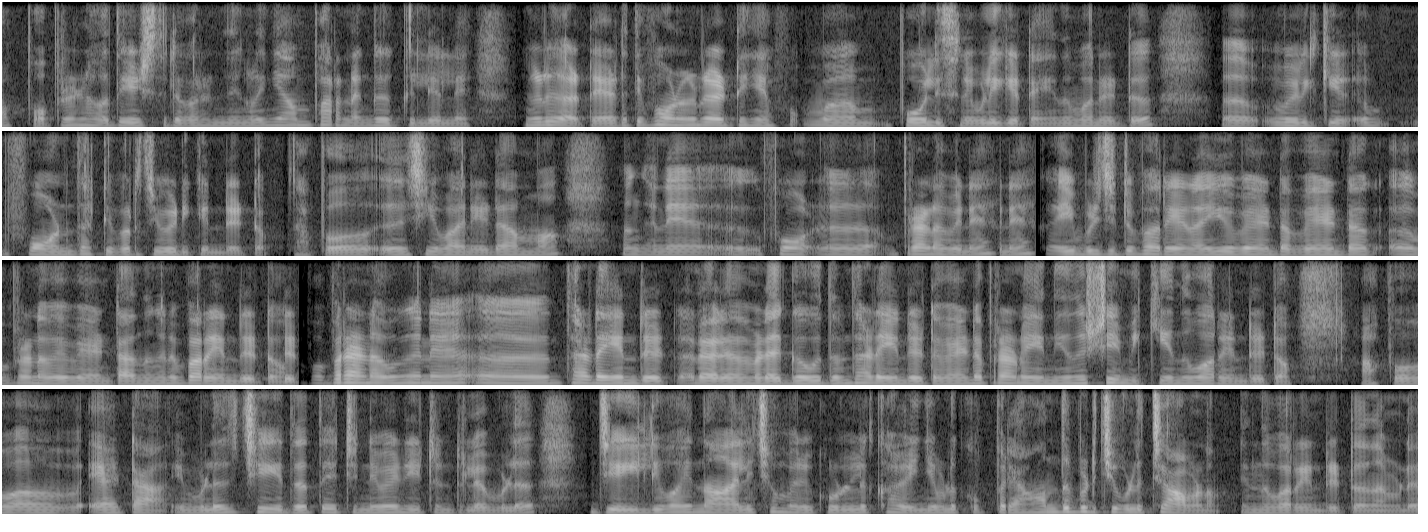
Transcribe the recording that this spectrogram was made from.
അപ്പോൾ പ്രണവ് ദേഷ്യത്തിൽ പറഞ്ഞു നിങ്ങൾ ഞാൻ പറഞ്ഞ കേൾക്കില്ലല്ലേ? ഇങ്ങോട്ട് കേട്ടെ ഇടത്തി ഫോൺ ഇങ്ങോട്ട് കേട്ട് ഞാൻ പോലീസിനെ വിളിക്കട്ടെ? എന്ന് പറഞ്ഞിട്ട് വിളിക്ക ഫോൺ തട്ടിപ്പറിച്ച് മേടിക്കുന്നുണ്ട് കേട്ടോ അപ്പോൾ ശിവാനിയുടെ അമ്മ അങ്ങനെ ഫോൺ പ്രണവിനെ കൈ പിടിച്ചിട്ട് പറയണം അയ്യോ വേണ്ട വേണ്ട പ്രണവ് വേണ്ട എന്നിങ്ങനെ പറയുന്നുണ്ട് കേട്ടോ അപ്പോൾ പ്രണവ് ഇങ്ങനെ തടയുന്നുണ്ട് നമ്മുടെ ഗൗതം തടയേണ്ട വേണ്ട പ്രണയം നീ ഒന്ന് ക്ഷമിക്കുകയെന്ന് പറയുന്നുണ്ട് കേട്ടോ. അപ്പോൾ ഏട്ടാ ഇവൾ ചെയ്ത തെറ്റിന് വേണ്ടിയിട്ടുണ്ടല്ലോ. ഇവൾ ജയിലിൽ പോയി നാല് ചുമരക്കുള്ളിൽ കഴിഞ്ഞ് ഇവൾക്ക് പ്രാന്ത് പിടിച്ച് വിളിച്ചാവണം ചാവണം എന്ന് പറയുന്നുണ്ട് കേട്ടോ നമ്മുടെ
